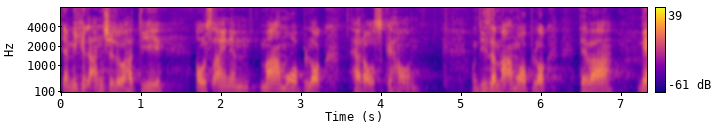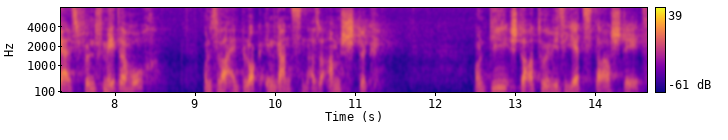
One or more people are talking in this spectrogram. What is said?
der Michelangelo hat die aus einem Marmorblock herausgehauen. Und dieser Marmorblock, der war mehr als fünf Meter hoch und es war ein Block im Ganzen, also am Stück. Und die Statue, wie sie jetzt da steht,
